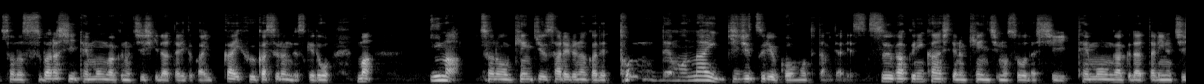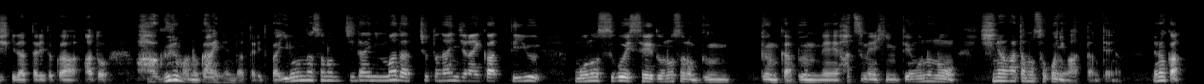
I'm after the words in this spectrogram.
その素晴らしい天文学の知識だったりとか、一回風化するんですけど、まあ、今、その研究される中でとんでもない技術力を持ってたみたいです。数学に関しての見地もそうだし、天文学だったりの知識だったりとか、あと歯車の概念だったりとか、いろんなその時代にまだちょっとないんじゃないかっていう、ものすごい精度のその文化、文明、発明品というもののひな形もそこにはあったみたいな。で、なんか、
